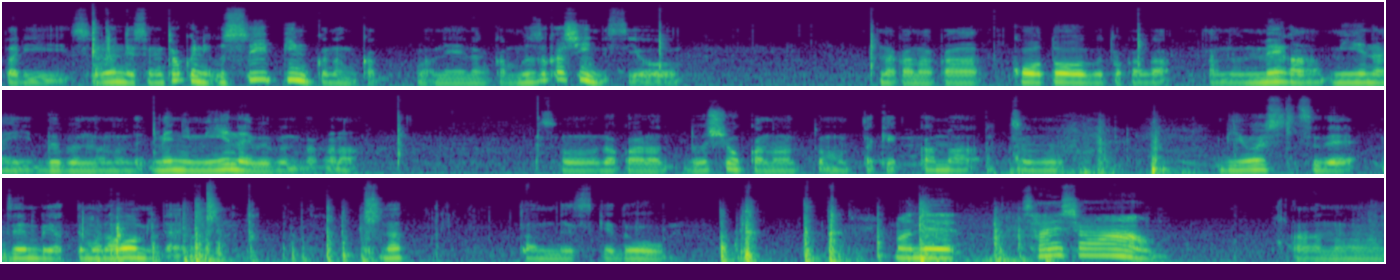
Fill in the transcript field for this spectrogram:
たりするんですよね。特に薄いピンクなんかはねなんか難しいんですよ。なかなか後頭部とかがあの目が見えない部分なので目に見えない部分だから。そうだからどうしようかなと思った結果まあその美容室で全部やってもらおうみたいななったんですけどまあね最初はあの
